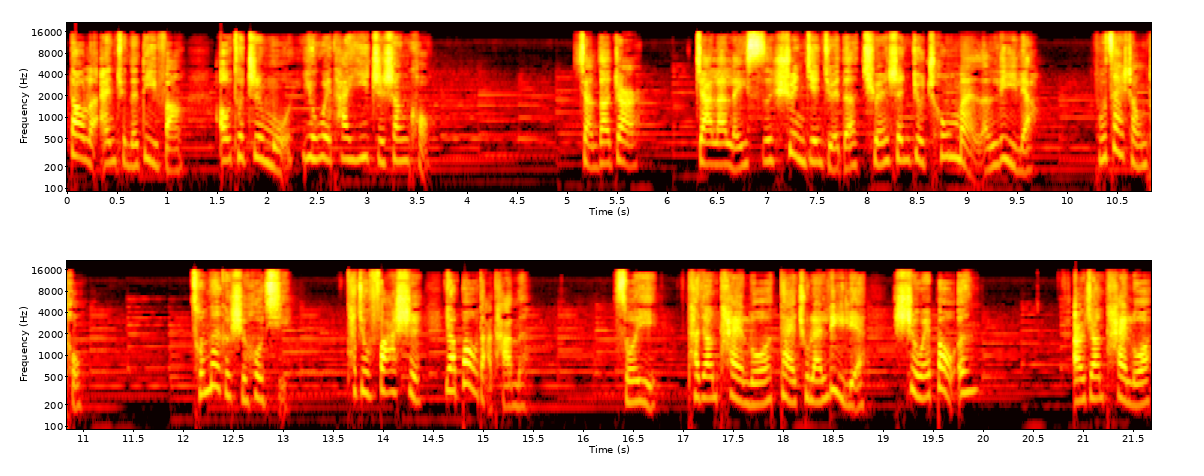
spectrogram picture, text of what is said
到了安全的地方，奥特之母又为他医治伤口。想到这儿，加拉雷斯瞬间觉得全身就充满了力量，不再伤痛。从那个时候起，他就发誓要报答他们，所以他将泰罗带出来历练，视为报恩；而将泰罗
